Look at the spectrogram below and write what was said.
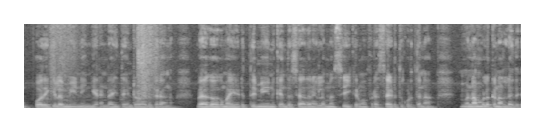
முப்பது கிலோ மீன் இங்கே ரெண்டாயிரத்தி ஐநூறுரூவா எடுக்கிறாங்க. வேக வேகமாக எடுத்து மீனுக்கு எந்த சேதனம் இல்லாமல் சீக்கிரமாக ஃப்ரெஷ்ஷாக எடுத்து கொடுத்தேன்னா நம்மளுக்கு நல்லது.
